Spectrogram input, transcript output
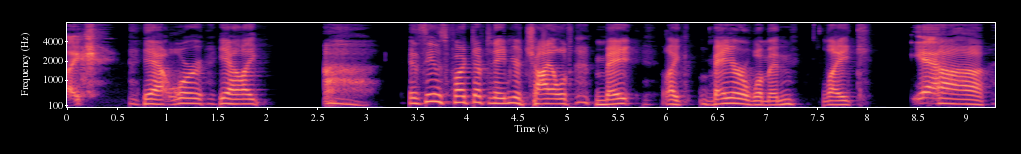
Like, Yeah, or yeah, like ah, it seems fucked up to name your child May like Mayor Woman. Like yeah. uh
